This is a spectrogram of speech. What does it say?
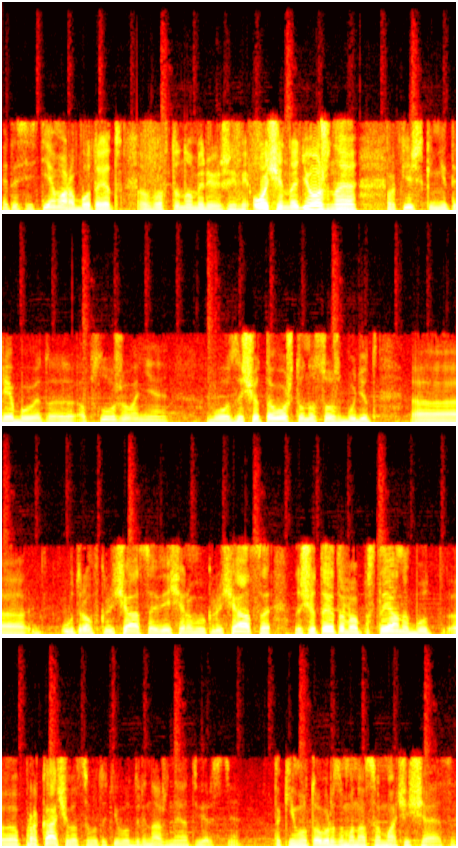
эта система работает в автономном режиме. Очень надежная, практически не требует э, обслуживания. Вот, за счет того, что насос будет э, утром включаться, вечером выключаться, за счет этого постоянно будут э, прокачиваться вот эти вот дренажные отверстия. Таким вот образом она сама очищается.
